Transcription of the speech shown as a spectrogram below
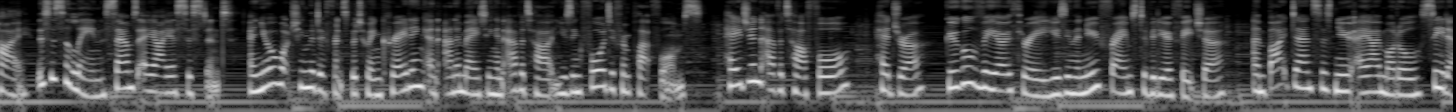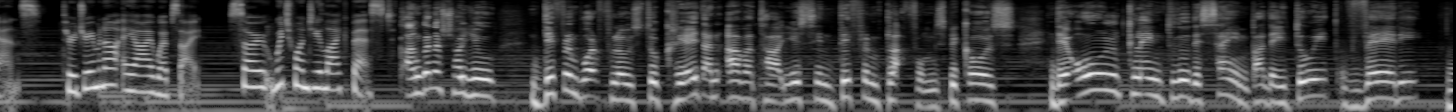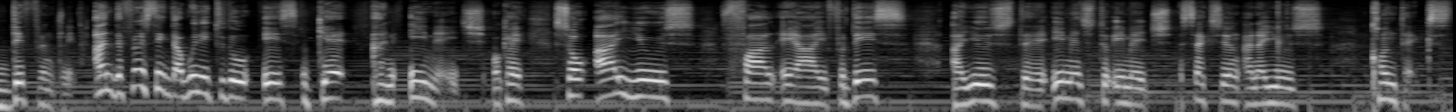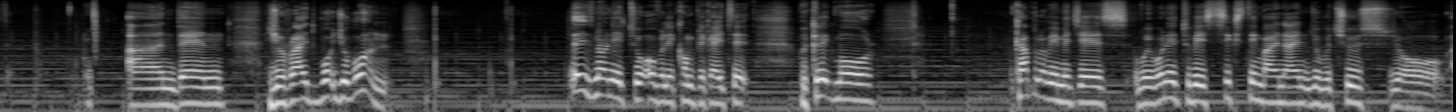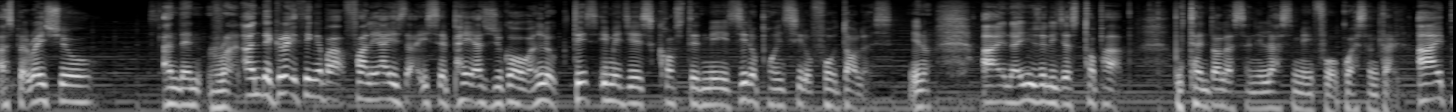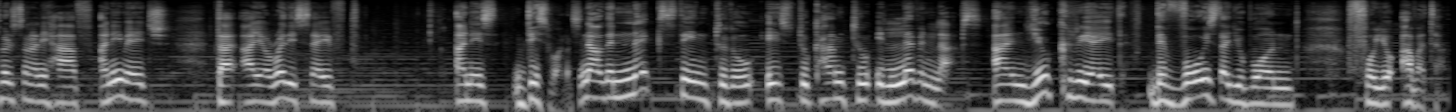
Hi, this is Celine, Sam's AI assistant, and you're watching the difference between creating and animating an avatar using four different platforms. HeyGen Avatar 4, Hedra, Google Veo 3 using the new frames to video feature, and ByteDance's new AI model, Seedance, through Dreamina AI website. So, which one do you like best? I'm gonna show you different workflows to create an avatar using different platforms because they all claim to do the same, but they do it very differently. And the first thing that we need to do is get an image, okay? So I use Fal AI for this. I use the image to image section and I use Kontext. And then you write what you want. There's no need to overly complicate it. We click more, couple of images. We want it to be 16 by 9. You would choose your aspect ratio and then run. And the great thing about Fal AI is that it's a pay as you go. And look, these images costed me $0.04, you know, and I usually just top up with $10 and it lasts me for quite some time. I personally have an image that I already saved and it's this one. Now the next thing to do is to come to ElevenLabs and you create the voice that you want for your avatar.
